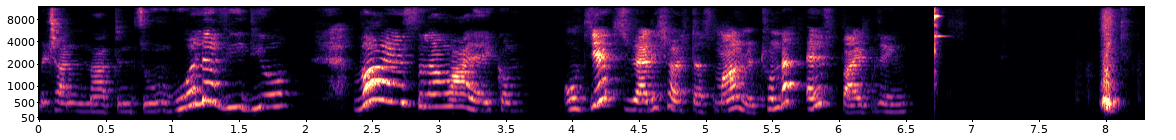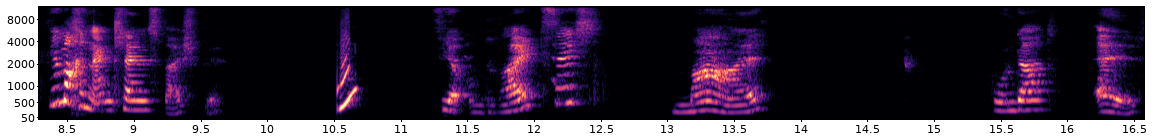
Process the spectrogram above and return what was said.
مشان ما تنسون ولا Video. Bye, Assalamu alaikum. Und jetzt werde ich euch das mal mit 111 beibringen. Wir machen ein kleines Beispiel. 34 mal 111.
